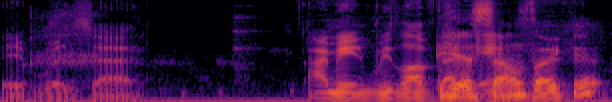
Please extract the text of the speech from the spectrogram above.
It was. Uh, I mean, we love that. Yeah, game. sounds like it.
